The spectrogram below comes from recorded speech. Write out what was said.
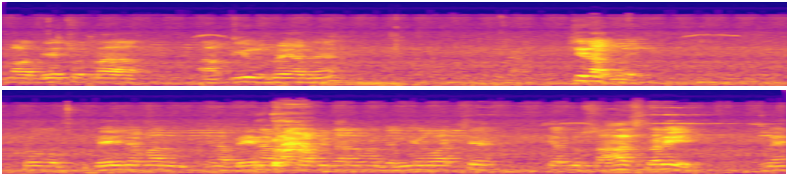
અમારા બે છોકરા પિયુષભાઈ અને ચિરાગભાઈ. તો બેને પણ, એના બેના માતા પિતાને પણ ધન્યવાદ છે કે આટલું સાહસ કરી ને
